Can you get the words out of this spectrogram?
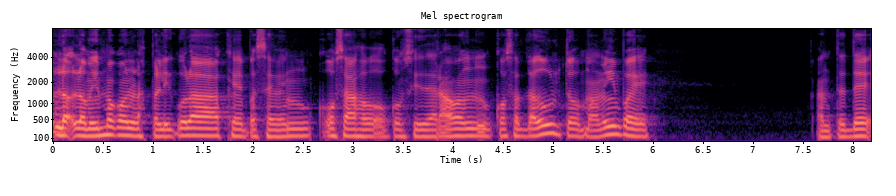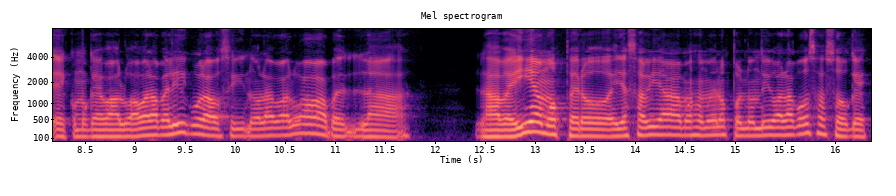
Con- lo, lo mismo con las películas que pues se ven cosas o consideraban cosas de adultos. Mami, pues, antes de, eh, como que evaluaba la película o si no la evaluaba, pues la, la veíamos, pero ella sabía más o menos por dónde iba la cosa, o que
